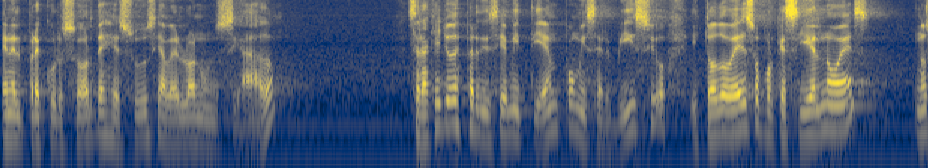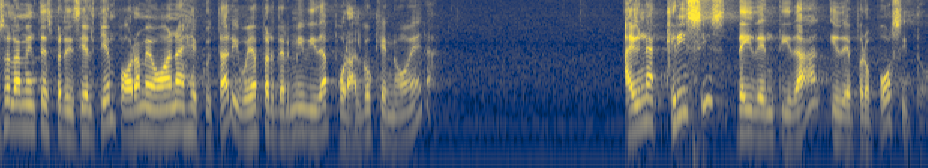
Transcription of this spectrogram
en el precursor de Jesús y haberlo anunciado? ¿Será que yo desperdicié mi tiempo, mi servicio y todo eso? Porque si Él no es, no solamente desperdicié el tiempo, ahora me van a ejecutar y voy a perder mi vida por algo que no era. Hay una crisis de identidad y de propósito.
